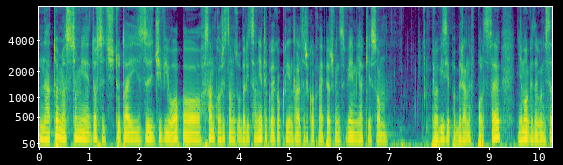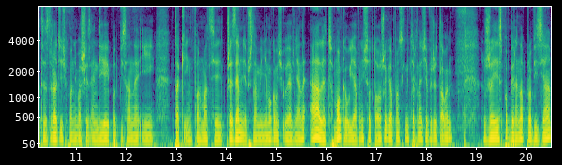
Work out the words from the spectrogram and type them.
Natomiast co mnie dosyć tutaj zdziwiło, bo sam korzystam z Uber Eatsa nie tylko jako klient, ale też jako knajpiarz, więc wiem jakie są prowizje pobierane w Polsce. Nie mogę tego niestety zdradzić, ponieważ jest NDA podpisane i takie informacje przeze mnie przynajmniej nie mogą być ujawniane, ale co mogę ujawnić to to, że w japońskim internecie wyczytałem, że jest pobierana prowizja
